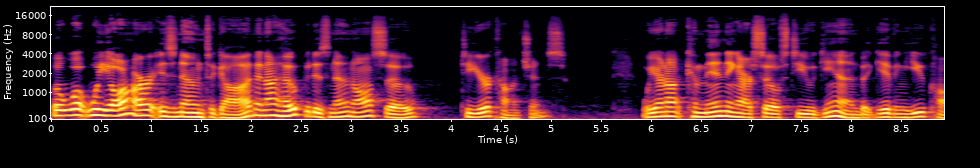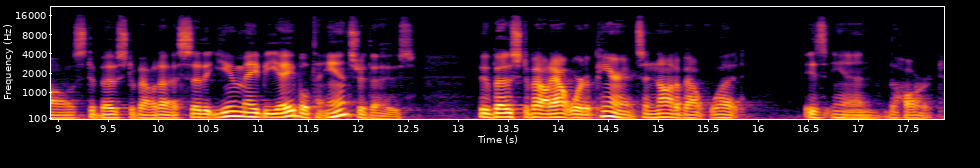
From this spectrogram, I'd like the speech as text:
But what we are is known to God, and I hope it is known also to your conscience. We are not commending ourselves to you again, but giving you cause to boast about us, so that you may be able to answer those who boast about outward appearance and not about what is in the heart.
